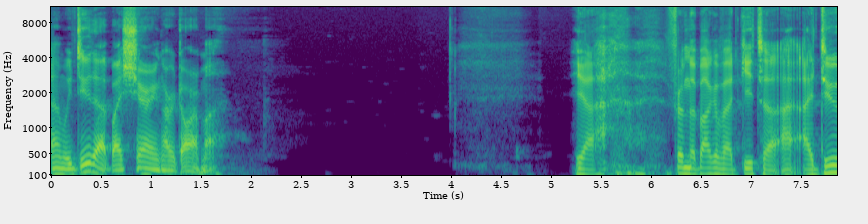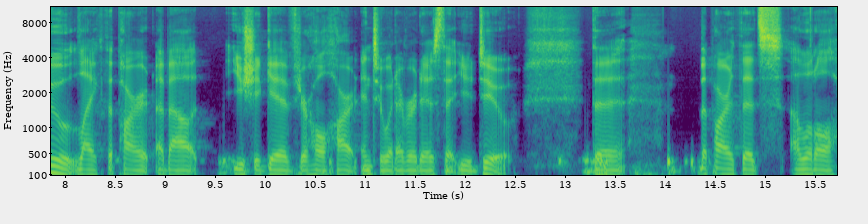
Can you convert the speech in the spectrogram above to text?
and we do that by sharing our Dharma. Yeah. From the Bhagavad Gita, I, I, do like the part about you should give your whole heart into whatever it is that you do. The the part that's a little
